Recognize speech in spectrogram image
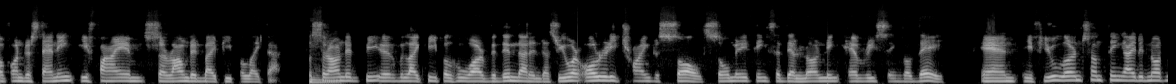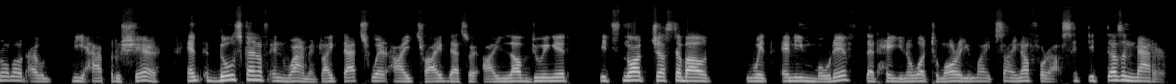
of understanding if i am surrounded by people like that mm-hmm. surrounded be, uh, like people who are within that industry who are already trying to solve so many things that they're learning every single day and if you learn something I did not know about, I would be happy to share. And those kind of environment, like that's where I thrive. That's where I love doing it. It's not just about with any motive that, hey, you know what, tomorrow you might sign up for us. It, it doesn't matter.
